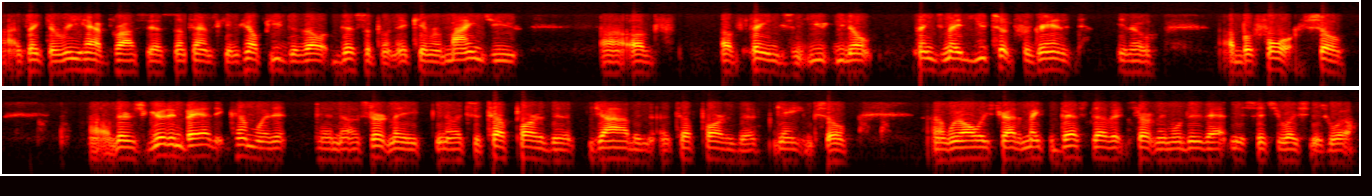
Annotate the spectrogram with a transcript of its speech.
I think the rehab process sometimes can help you develop discipline. It can remind you uh, of of things that you you don't things maybe you took for granted, you know, uh, before. So uh, there's good and bad that come with it, and uh, certainly, you know, it's a tough part of the job and a tough part of the game. So uh, we always try to make the best of it. Certainly, we'll do that in this situation as well.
